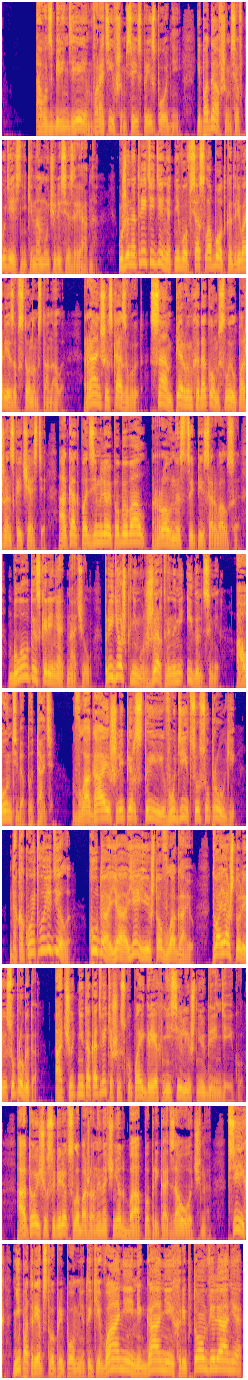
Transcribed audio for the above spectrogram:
А вот с Берендеем, воротившимся из преисподней и подавшимся в кудесники, намучились изрядно. Уже на третий день от него вся слободка древорезов стоном стонала. Раньше, сказывают, сам первым ходаком слыл по женской части, а как под землей побывал, ровно с цепи сорвался, блуд искоренять начал. Придешь к нему с жертвенными идольцами, а он тебя пытать. Влагаешь ли персты в удицу супруги? Да какое твое дело? Куда я ей и что влагаю? Твоя, что ли, супруга-то? А чуть не так ответишь, искупай грех, неси лишнюю бериндейку. А то еще соберет слабожан и начнет баб попрекать заочно. Все их непотребства припомнит, и кивание, и мигание, и хребтом виляние.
